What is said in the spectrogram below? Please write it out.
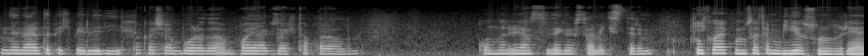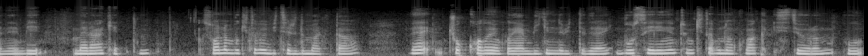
Neler de pek belli değil. Arkadaşlar bu arada bayağı güzel kitaplar aldım. Onları biraz size göstermek isterim. İlk olarak bunu zaten biliyorsunuzdur yani. Bir merak ettim. Sonra bu kitabı bitirdim hatta. Ve çok kolay okunuyor. Yani bir günde bitti direkt. Bu serinin tüm kitabını okumak istiyorum. Bu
